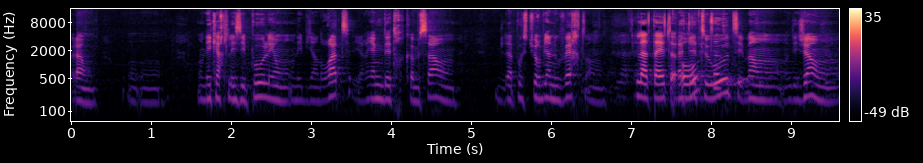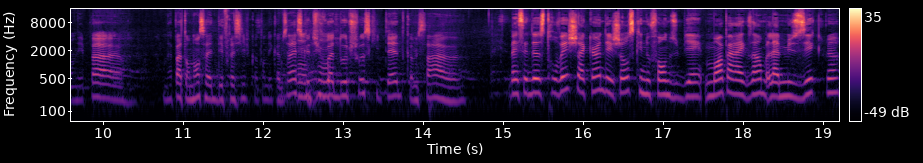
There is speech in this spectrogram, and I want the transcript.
voilà, on, on- on écarte les épaules et on, on est bien droite. Et rien que d'être comme ça, la posture bien ouverte, La tête la haute. tête haute, et ben déjà on n'est pas. On n'a pas tendance à être dépressif quand on est comme ça. Est-ce que tu Mhm. vois d'autres choses qui t'aident comme ça euh, Ben, c'est de se trouver chacun des choses qui nous font du bien. Moi, par exemple, la musique, là,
